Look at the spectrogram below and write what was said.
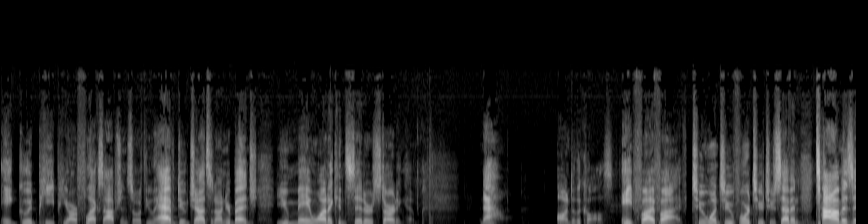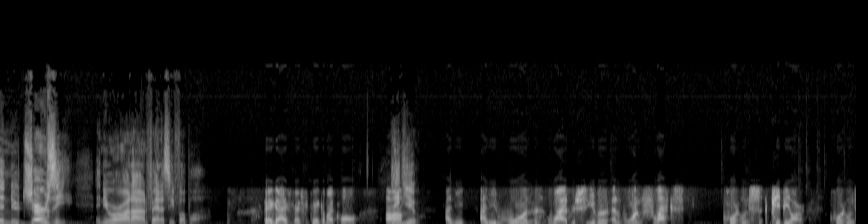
a good PPR flex option. So if you have Duke Johnson on your bench, you may want to consider starting him. Now, on to the calls. 855 212 4227. Tom is in New Jersey, and you are on Eye on Fantasy Football. Hey guys, thanks for taking my call. Um, Thank you. I need I need one wide receiver and one flex. Courtland PPR. Courtland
